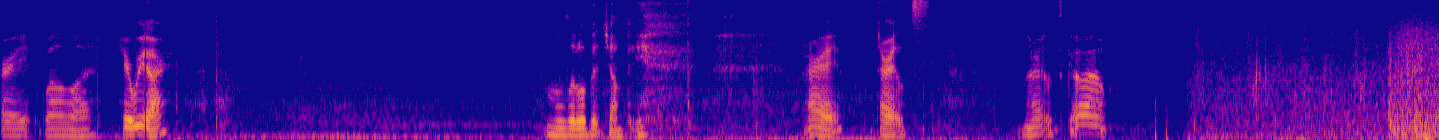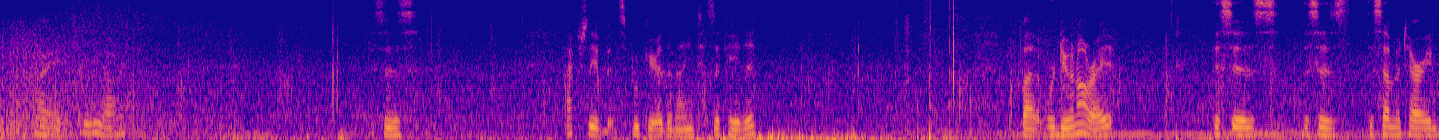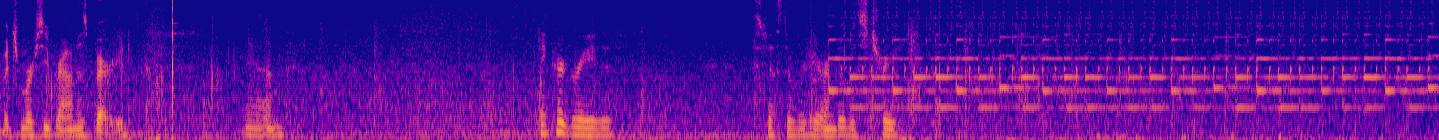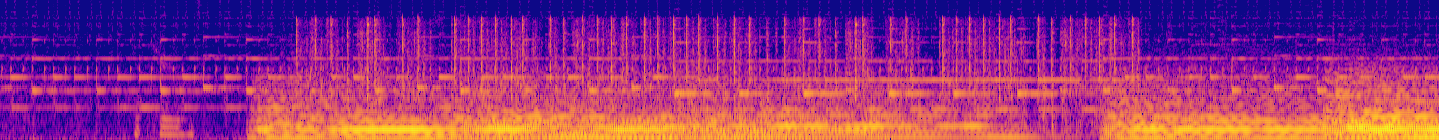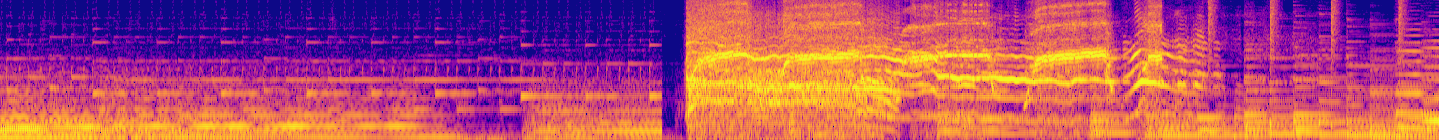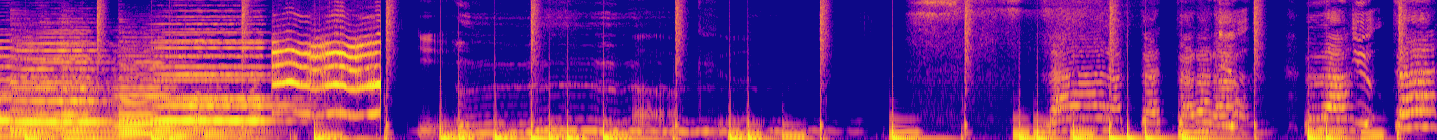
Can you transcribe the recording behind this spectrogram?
Alright, well, uh, here we are. I'm a little bit jumpy. Alright, alright, let's. Alright, let's go out. Alright, here we are. This is actually a bit spookier than I anticipated. But we're doing alright. This is this is the cemetery in which Mercy Brown is buried. And I think her grave is it's just over here under this tree. La da da da da da. La da.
